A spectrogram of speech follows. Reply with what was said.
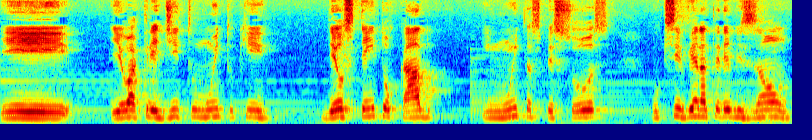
e eu acredito muito que Deus tem tocado em muitas pessoas o que se vê na televisão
